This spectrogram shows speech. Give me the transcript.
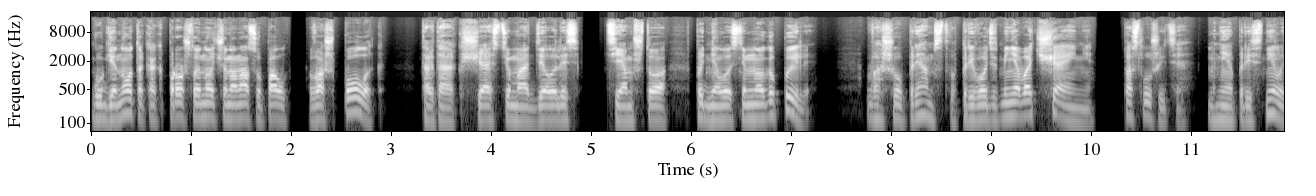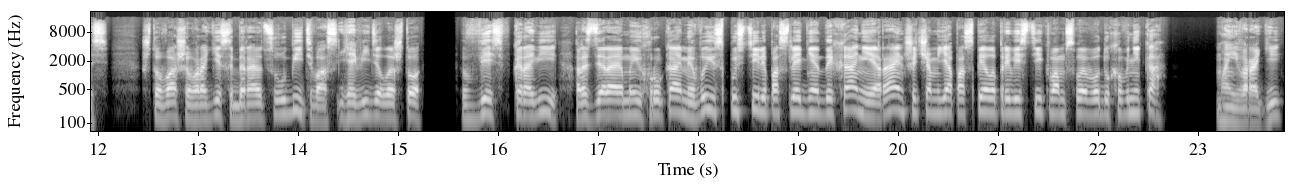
гугенота, как прошлой ночью на нас упал ваш полог? Тогда, к счастью, мы отделались тем, что поднялось немного пыли. Ваше упрямство приводит меня в отчаяние. Послушайте, мне приснилось, что ваши враги собираются убить вас. Я видела, что Весь в крови, раздираемый их руками, вы испустили последнее дыхание раньше, чем я поспела привести к вам своего духовника. Мои враги?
